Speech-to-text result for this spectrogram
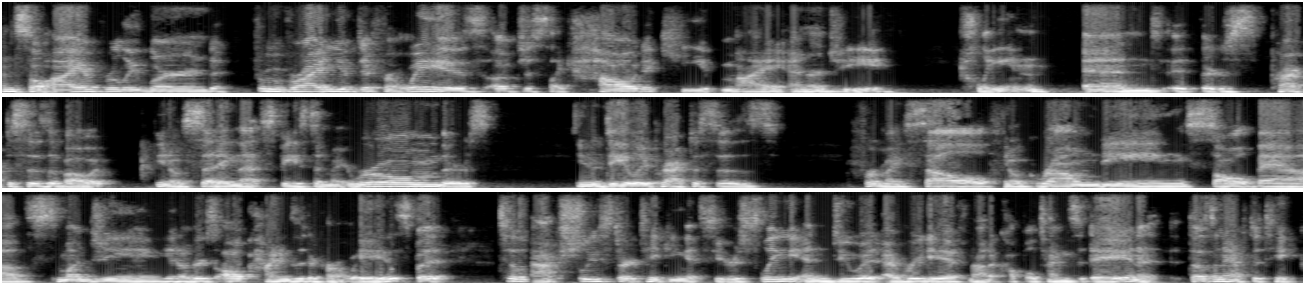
And so I have really learned from a variety of different ways of just like how to keep my energy clean. And it, there's practices about you know, setting that space in my room. There's, you know, daily practices for myself, you know, grounding, salt baths, smudging, you know, there's all kinds of different ways. But to actually start taking it seriously and do it every day, if not a couple times a day. And it doesn't have to take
